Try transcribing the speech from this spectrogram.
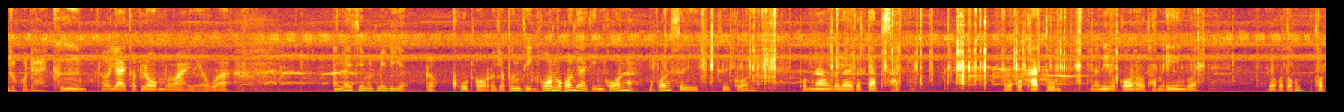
แล้วก็ได้คืนเพราะยายทดลองไปไว้แล้วว่าอันไหนที่มันไม่ดีอะเราคูดออกเราอย่าพึ่งทิ้งก้อนมาก้อนยายทิ้งก้อนนะมาก้อนสื่อสื่อก้อน ผมนาวก็ยายก็จับสัตว์เราก็ขาดทุน อันนี้ก้อนเราทำเองด้วย เราก็ต้องทด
